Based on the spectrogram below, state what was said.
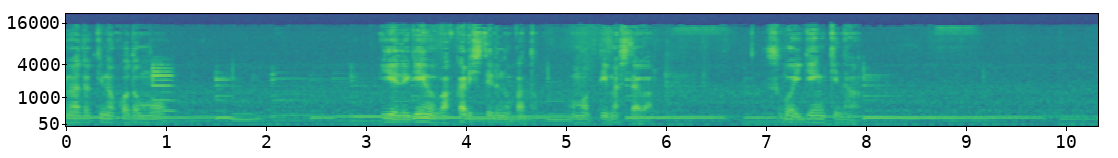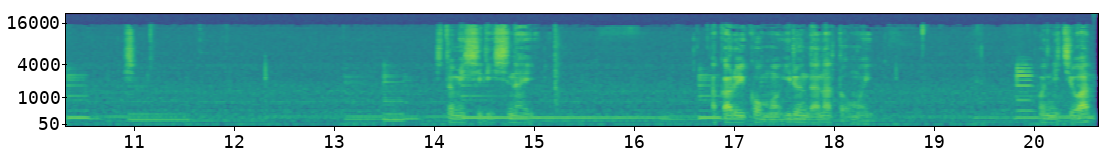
今時の子供家でゲームばっかりしてるのかと思っていましたがすごい元気な人見知りしない明るい子もいるんだなと思い「こんにちは」と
